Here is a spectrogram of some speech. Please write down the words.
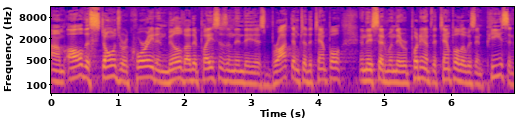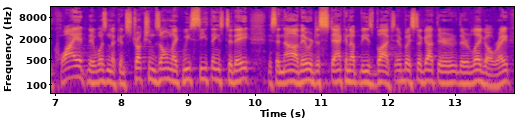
um, all the stones were quarried and milled other places, and then they just brought them to the temple. And they said when they were putting up the temple, it was in peace and quiet. There wasn't a construction zone like we see things today. They said, no, they were just stacking up these blocks. Everybody still got their, their Lego, right? He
